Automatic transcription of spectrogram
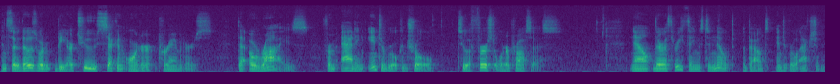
And so those would be our two second order parameters that arise from adding integral control to a first order process. Now, there are three things to note about integral action.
